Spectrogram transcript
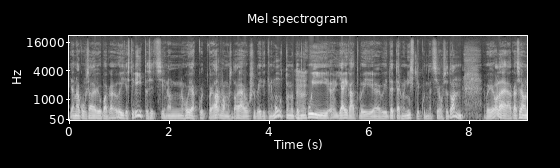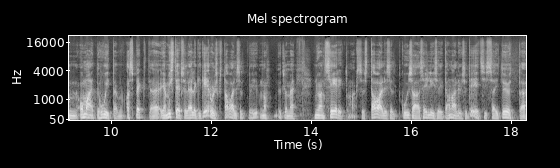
ja nagu sa juba ka õigesti viitasid, siin on hoiakud või arvamused aja jooksul veidikene muutunud mm, -hmm. et mhm. kui jäigad või, või deterministlikud need seosed on või ei ole, aga see on omaette huvitav aspekt ja mis teeb selle jällegi keeruliseks tavaliselt või noh, ütleme nüansseeritumaks, sest tavaliselt, kui sa selliseid analüüse teed, siis sa ei tööta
